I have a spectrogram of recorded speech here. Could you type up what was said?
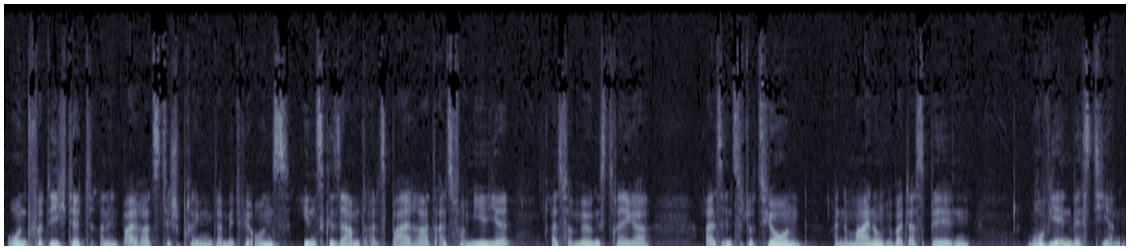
und verdichtet an den Beiratstisch bringen, damit wir uns insgesamt als Beirat, als Familie, als Vermögensträger, als Institution eine Meinung über das bilden, wo wir investieren.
